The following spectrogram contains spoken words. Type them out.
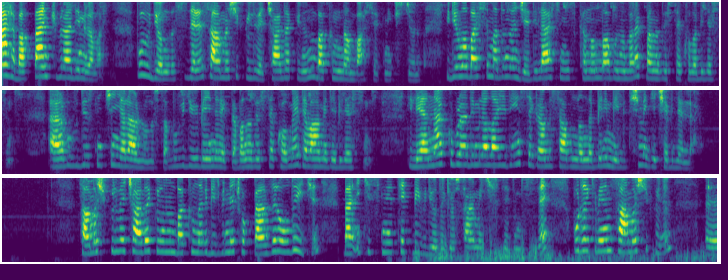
Merhaba, ben Kübra Demiralay. Bu videomda sizlere sarmaşık gülü ve çardak gülünün bakımından bahsetmek istiyorum. Videoma başlamadan önce dilerseniz kanalıma abone olarak bana destek olabilirsiniz. Eğer bu videosun için yararlı olursa bu videoyu beğenerek de bana destek olmaya devam edebilirsiniz. Dileyenler Kübra Demiralay 7 Instagram hesabından da benimle iletişime geçebilirler. Sarmaşık gül ve çardak gülünün bakımları birbirine çok benzer olduğu için ben ikisini tek bir videoda göstermek istedim size. Buradaki benim sarmaşık gülüm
